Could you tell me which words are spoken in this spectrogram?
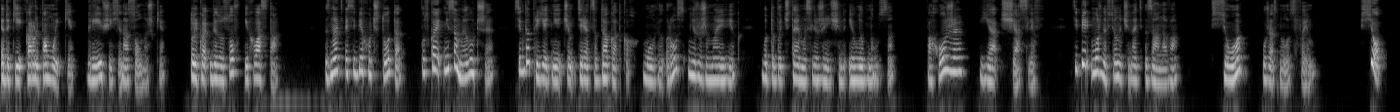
Эдакий король помойки, греющийся на солнышке. Только без усов и хвоста. Знать о себе хоть что-то, пускай не самое лучшее, всегда приятнее, чем теряться в догадках, молвил Рос, не разжимая век, будто бы читая мысли женщины, и улыбнулся. Похоже, я счастлив. Теперь можно все начинать заново. «Все?» – ужаснулась Фейм. «Все!»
